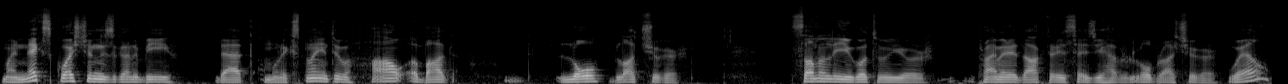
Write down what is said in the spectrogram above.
my next question is going to be that I'm going to explain to you how about low blood sugar. Suddenly you go to your primary doctor, he says you have low blood sugar. Well,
